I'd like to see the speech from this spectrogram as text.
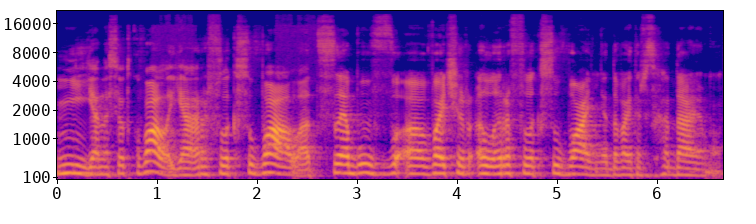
Ні, я не святкувала, я рефлексувала. Це був е, вечір рефлексування. Давайте ж згадаємо.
